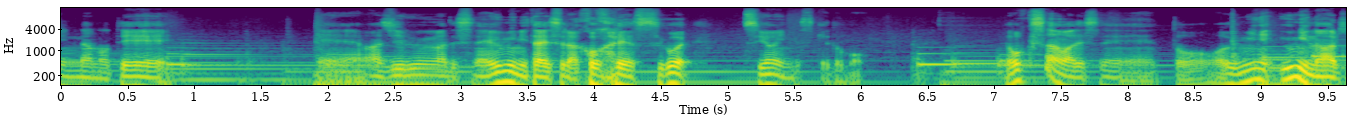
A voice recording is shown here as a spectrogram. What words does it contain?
身なので、えーまあ、自分はですね、海に対する憧れがすごい強いんですけども、奥さんはですね、えっと、海海のある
